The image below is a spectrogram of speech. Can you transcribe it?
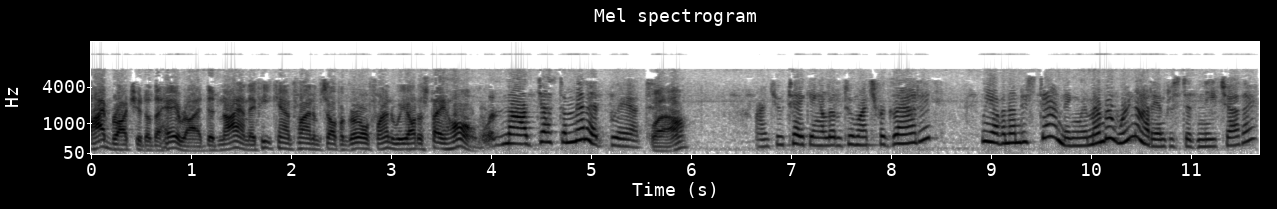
I brought you to the hayride, didn't I? And if he can't find himself a girlfriend, we ought to stay home. Well, now, just a minute, Brett. Well, Aren't you taking a little too much for granted? We have an understanding. Remember, we're not interested in each other.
